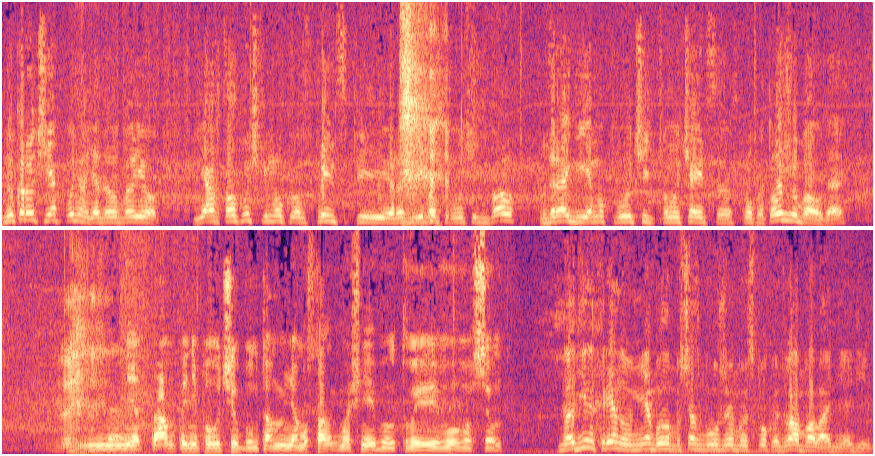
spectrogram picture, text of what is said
Ну, короче, я понял, я долбоёб. Я в толкучке мог, в принципе, разъебать, получить балл. В драге я мог получить, получается, сколько, тоже балл, да? Нет, там ты не получил бы, там у меня Мустанг мощнее был твоего во всем. Ну, один хрен, у меня было бы сейчас бы уже бы сколько, два балла, а не один.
